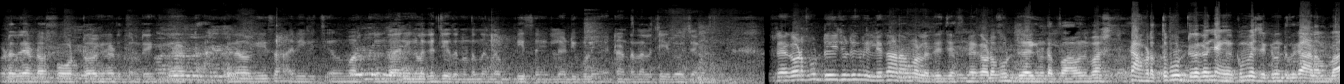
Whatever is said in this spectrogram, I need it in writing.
ഇവിടെ ഫോട്ടോ ഇങ്ങനെ എടുത്തോണ്ടിരിക്കുന്ന കേട്ടാ പിന്നെ നോക്കി സാരിയിൽ വർക്കും കാര്യങ്ങളൊക്കെ ചെയ്തിട്ടുണ്ട്. നല്ല ഡിസൈനിൽ അടിപൊളിയായിട്ടാണ് നല്ല ചെയ്ത് വെച്ചേക്കുന്നത് ഫുഡ് കഴിച്ചോണ്ടിരിക്കണില്ലേ കാണാൻ പാടില്ല. ജഫ്നൊക്കെ അവിടെ ഫുഡ് കഴിക്കുന്നുണ്ട്. അപ്പൊ അവിടുത്തെ ഫുഡ് ഒക്കെ ഞങ്ങൾക്കും വെച്ചിട്ടുണ്ട് കാണുമ്പോ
